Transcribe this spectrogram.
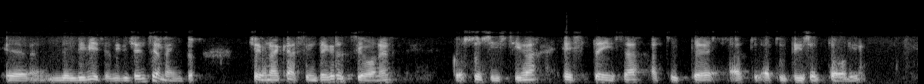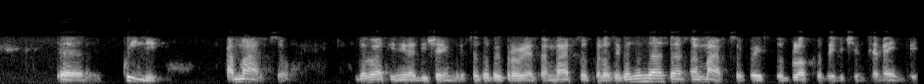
eh, del divieto di licenziamento c'è una cassa integrazione costosissima estesa a, tutte, a, a tutti i settori. Eh, quindi a marzo, doveva finire a dicembre, è stato poi prorogato a marzo per la seconda ondata, a marzo questo blocco dei licenziamenti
